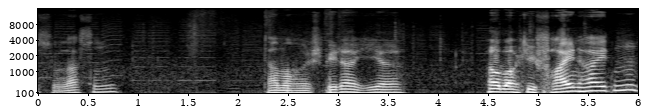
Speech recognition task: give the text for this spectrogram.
Da kann man es lassen. Da machen wir später hier. Haben wir auch die Feinheiten.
